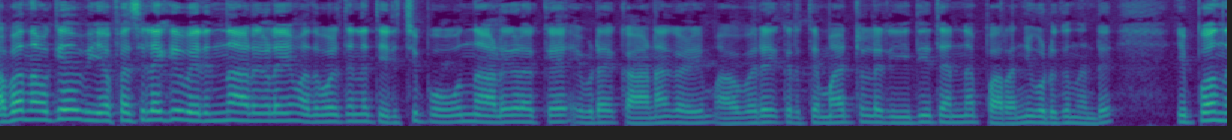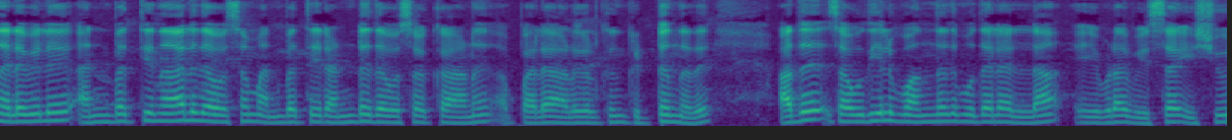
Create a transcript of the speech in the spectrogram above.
അപ്പോൾ നമുക്ക് വി എഫ് എസിലേക്ക് വരുന്ന ആളുകളെയും അതുപോലെ തന്നെ തിരിച്ചു പോകുന്ന ആളുകളൊക്കെ ഇവിടെ കാണാൻ കഴിയും. അവർ കൃത്യമായിട്ടുള്ള രീതിയിൽ തന്നെ പറഞ്ഞു കൊടുക്കുന്നുണ്ട്. ഇപ്പോൾ നിലവിൽ അൻപത്തിനാല് ദിവസം അൻപത്തി രണ്ട് ദിവസമൊക്കെയാണ് പല ആളുകൾക്കും കിട്ടുന്നത്. അത് സൗദിയിൽ വന്നത് മുതലല്ല ഇവിടെ വിസ ഇഷ്യൂ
